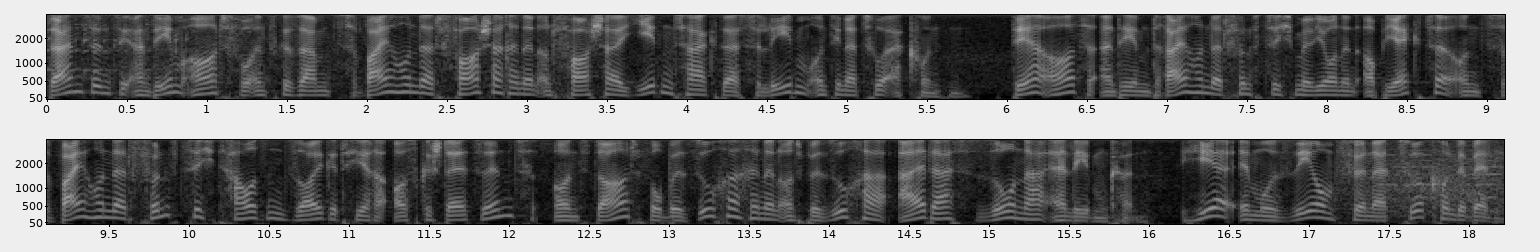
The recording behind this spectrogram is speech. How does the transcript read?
dann sind Sie an dem Ort, wo insgesamt 200 Forscherinnen und Forscher jeden Tag das Leben und die Natur erkunden. Der Ort, an dem 350 Millionen Objekte und 250.000 Säugetiere ausgestellt sind und dort, wo Besucherinnen und Besucher all das so nah erleben können. Hier im Museum für Naturkunde Berlin.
